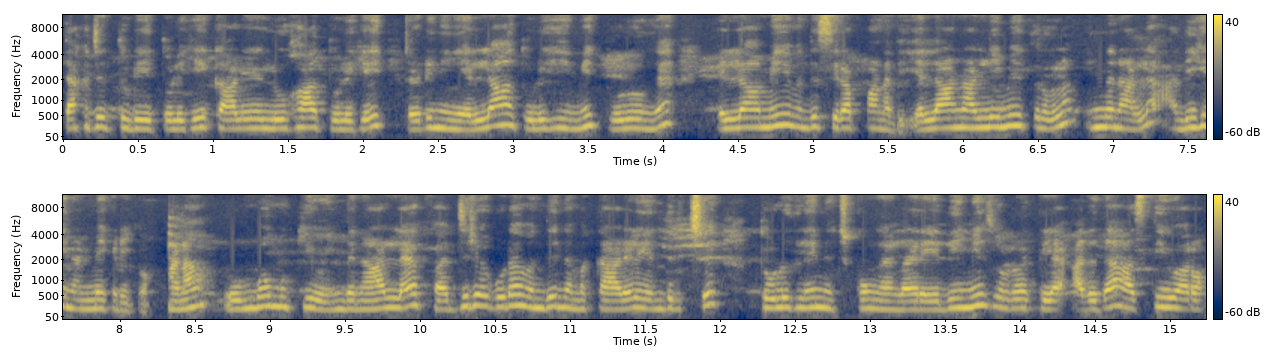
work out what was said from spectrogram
தகஜத்துடைய தொழுகை காலையில லுஹா தொழுகை சொல்லிட்டு நீங்க எல்லா தொழுகையுமே தொழுவுங்க எல்லாமே வந்து சிறப்பானது. எல்லா நாள்லயுமே தொழுகலாம். இந்த நாள்ல அதிக நன்மை கிடைக்கும். ஆனா ரொம்ப முக்கியம் இந்த நாள்ல ஃபஜ்ர கூட வந்து நம்ம காலையில எந்திரிச்சு தொழுகலைன்னு வச்சுக்கோங்க. வேற எதையுமே சொல்றதுக்கு இல்ல. அதுதான் அஸ்திவாரம்.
